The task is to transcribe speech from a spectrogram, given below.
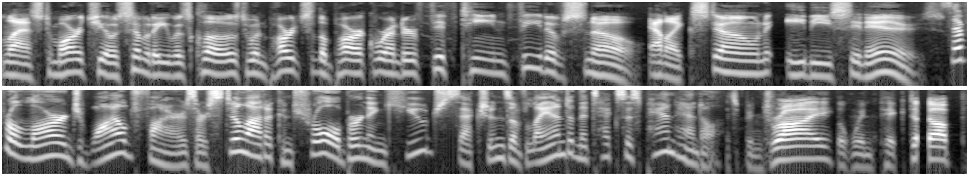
Last March, Yosemite was closed when parts of the park were under 15 feet of snow. Alex Stone, ABC News. Several large wildfires are still out of control, burning huge sections of land in the Texas panhandle. It's been dry, the wind picked up,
